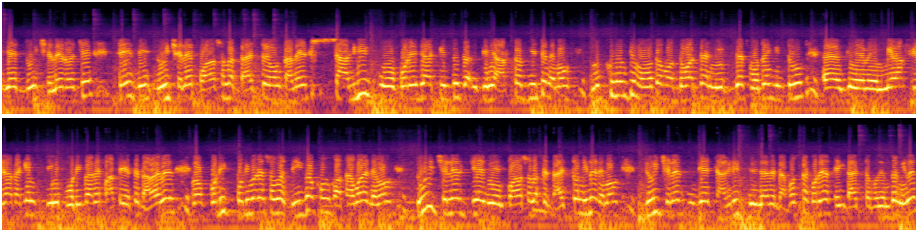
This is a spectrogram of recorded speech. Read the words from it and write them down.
যে দুই ছেলে রয়েছে, সেই দুই- ছেলে পড়াশোনার দায়িত্ব এবং তাদের চাকরি করে দেওয়ার কিন্তু তিনি আশ্বাস দিয়েছেন এবং মুখ্যমন্ত্রী মমতা বন্দ্যোপাধ্যায়ের নির্দেশ মতোই কিন্তু মেয়র ফিরাদ হাকিম তিনি পরিবারের পাশে এসে দাঁড়াবেন এবং পরিবারের সঙ্গে দীর্ঘক্ষণ কথা বলেন এবং দুই ছেলের যে উম, পড়াশোনার দায়িত্ব নিলেন এবং দুই ছেলের যে চাকরির যাদের ব্যবস্থা করে সেই দায়িত্ব পর্যন্ত নিলেন।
